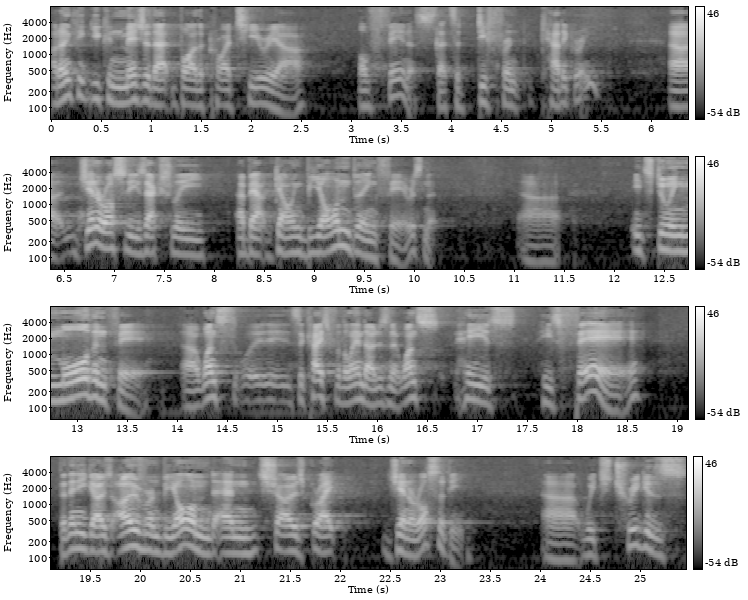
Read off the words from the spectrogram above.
I don't think you can measure that by the criteria of fairness. That's a different category. Uh, generosity is actually about going beyond being fair, isn't it? Uh, it's doing more than fair. Uh, once it's the case for the landowner, isn't it? Once he is he's fair, But then he goes over and beyond and shows great generosity, uh, which triggers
